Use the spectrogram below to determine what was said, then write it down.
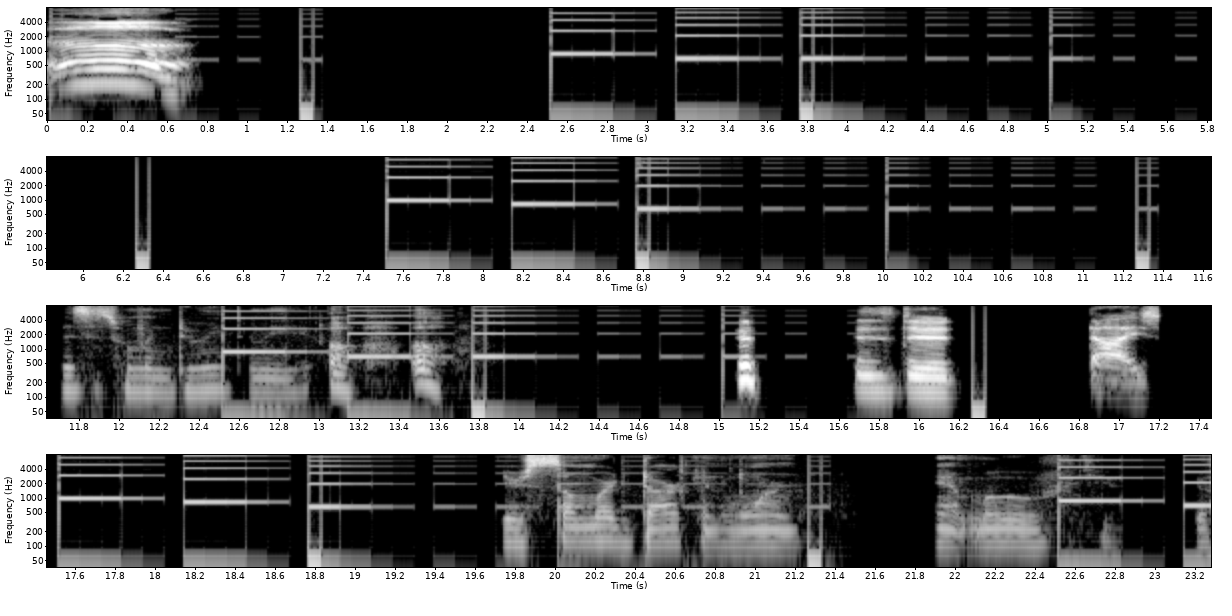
Ugh. What is this woman doing to me? Oh, oh. This dude dies. You're somewhere dark and warm. Can't move. You feel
